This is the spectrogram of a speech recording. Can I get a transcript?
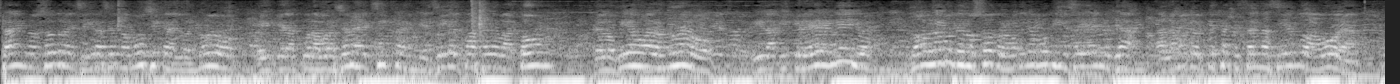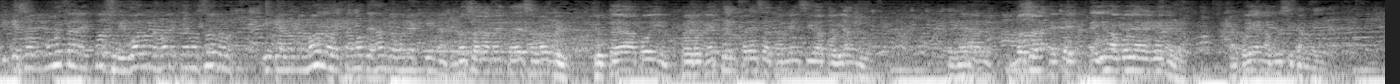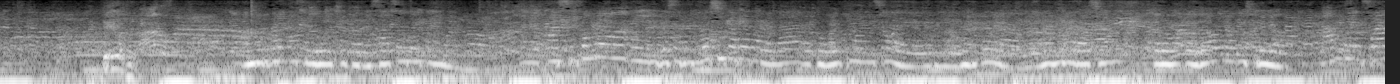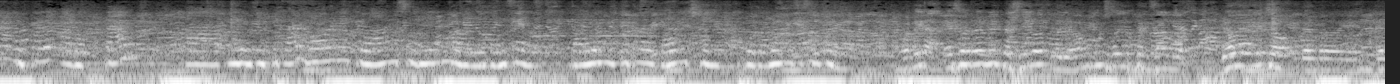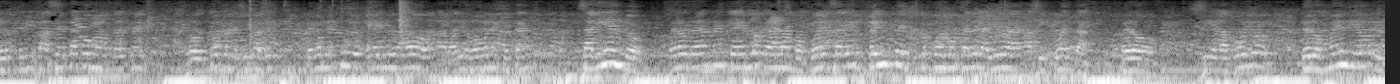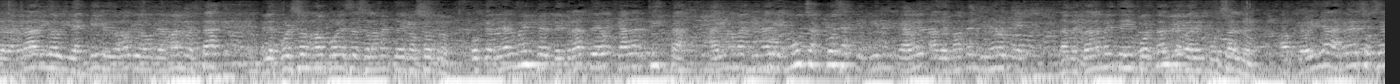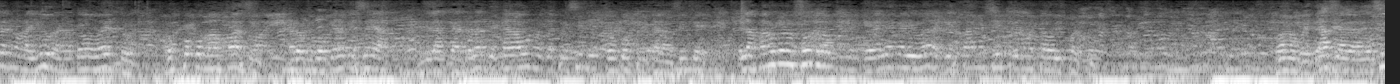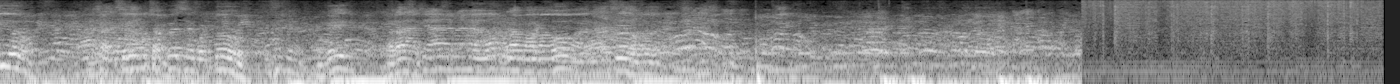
Está en nosotros en seguir haciendo música, en lo nuevo, en que las colaboraciones existan, en que siga el pase de batón de los viejos a los nuevos y, la, y creer en ellos. No hablamos de nosotros, no tenemos 16 años ya, hablamos de orquestas que están naciendo ahora y que son muy talentosos, igual o mejores que nosotros y que a lo mejor nos estamos dejando en una esquina. No solamente eso, Norbert, que ustedes apoyen, pero que esta empresa también siga apoyando. En general. No solo- eh, eh, ellos apoyan el género, apoyan la música nueva. Amor para conseguir chicos de salsa americana. Eh, así como el desarrollo de su carrera, ¿verdad? Tuvo influencia de, de gente de la nueva generación, pero ellos lo instruyó. ¿Han pensado en ustedes adoptar, a identificar jóvenes que van subiendo entonces darle un tipo de coaching, apoyarlos en ese sentido? Pues mira, eso realmente sí lo, lo llevamos muchos años pensando. Yo de hecho, dentro de, de- de mi faceta como así, tengo mi estudio, he ayudado a varios jóvenes que están saliendo, pero realmente es lo que hablamos, pueden salir 20, nosotros podemos darle la ayuda a 50, pero si el apoyo de los medios y de la radio y de aquello de lo que donde más no está, el esfuerzo no puede ser solamente de nosotros, porque realmente detrás de cada artista hay una maquinaria y muchas cosas que tienen que haber, además del dinero que lamentablemente es importante para impulsarlo. Aunque hoy día las redes sociales nos ayudan a todo esto, es un poco más fácil, Así que en las manos de nosotros, que haya que ayudar, aquí estamos siempre hemos estado dispuestos. Bueno, pues gracias, agradecido. Agradecido muchas veces por todo. ¿Ok?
